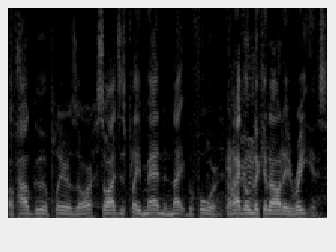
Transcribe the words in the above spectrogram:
of how good players are. So I just play Madden the night before and I go look at all their ratings.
